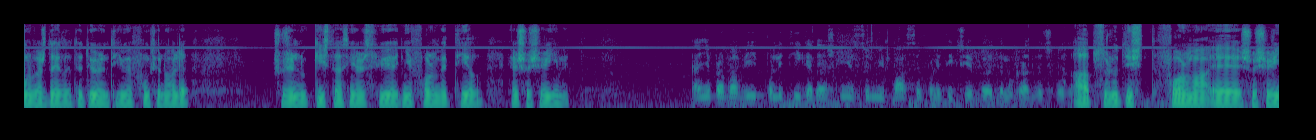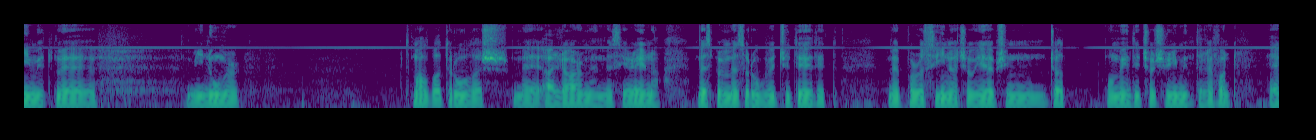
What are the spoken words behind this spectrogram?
unë vazhdoj edhe detyrën time funksionale kështu që nuk kishte asnjë arsye një formë e tillë e shoqërimit. Ka një prapavijë politike dhe është ky një sulm i pastër politik që i bëhet demokratëve të Shkodrës? Absolutisht forma e shoqërimit me një numër të madh patrullash, me alarme, me sirena, mes përmes rrugëve të qytetit, me porosina që u jepshin gjatë Momentit të shoqërimit në telefon e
